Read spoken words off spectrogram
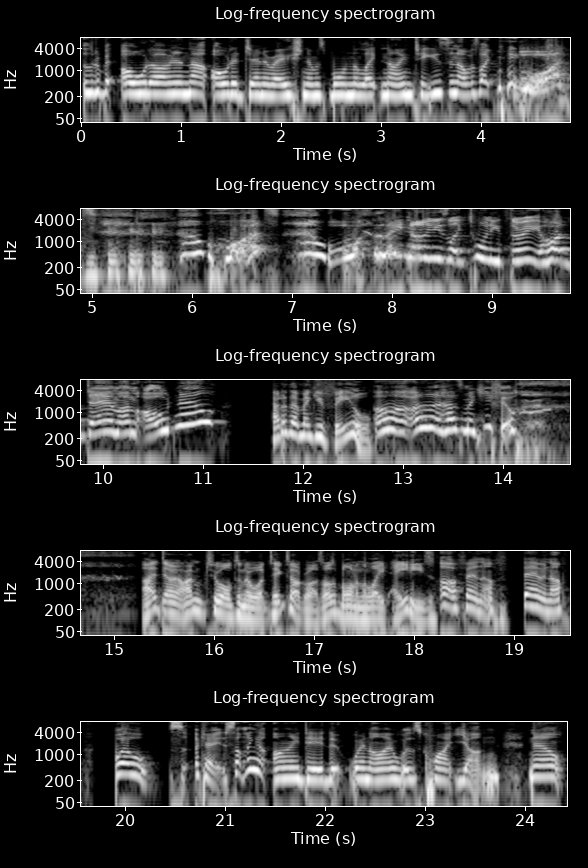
a little bit older and in that older generation and was born in the late '90s." And I was like, "What? what? what? Late '90s, like 23? Hot damn, I'm old now." How did that make you feel? Oh, I don't know. How does it make you feel? I don't. I'm too old to know what TikTok was. I was born in the late '80s. Oh, fair enough. Fair enough. Well, s okay, something that I did when I was quite young. Now,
